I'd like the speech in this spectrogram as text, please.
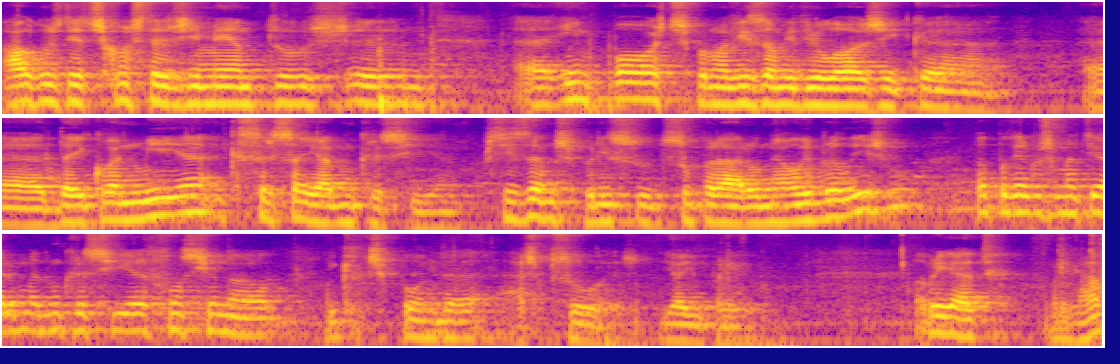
alguns destes constrangimentos uh, impostos por uma visão ideológica uh, da economia que cerceia a democracia. Precisamos, por isso, de superar o neoliberalismo para podermos manter uma democracia funcional e que responda às pessoas e ao emprego. Obrigado. Obrigado.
